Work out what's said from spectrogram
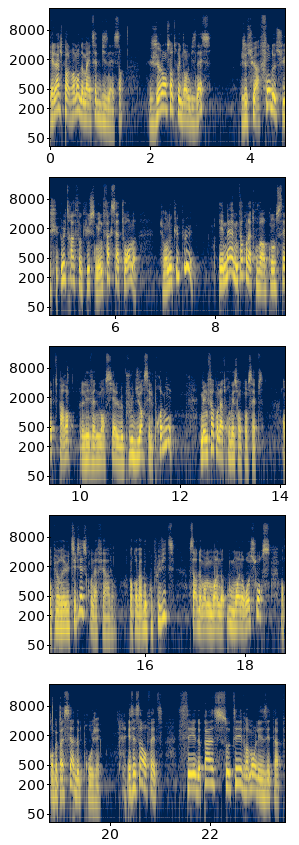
Et là, je parle vraiment de mindset business. Hein. Je lance un truc dans le business, je suis à fond dessus, je suis ultra focus, mais une fois que ça tourne, je m'en occupe plus. Et même une fois qu'on a trouvé un concept, par exemple l'événementiel, le plus dur c'est le premier, mais une fois qu'on a trouvé son concept, on peut réutiliser ce qu'on a fait avant. Donc on va beaucoup plus vite ça demande moins de, de ressources, donc on peut passer à d'autres projets. Et c'est ça en fait, c'est de pas sauter vraiment les étapes.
